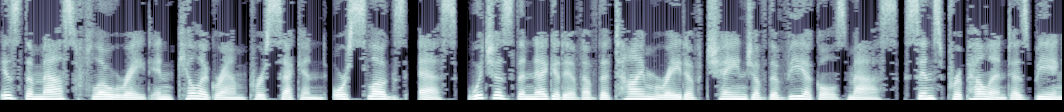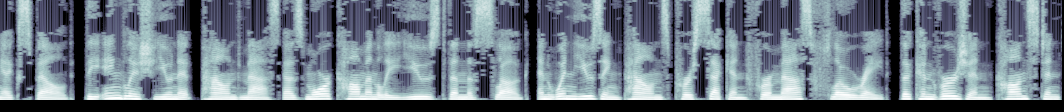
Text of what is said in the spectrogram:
is the mass flow rate in kilogram per second or slugs s, which is the negative of the time rate of change of the vehicle's mass. Since propellant is being expelled, the English unit pound mass is more commonly used than the slug, and when using pounds per second for mass flow rate, the conversion constant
